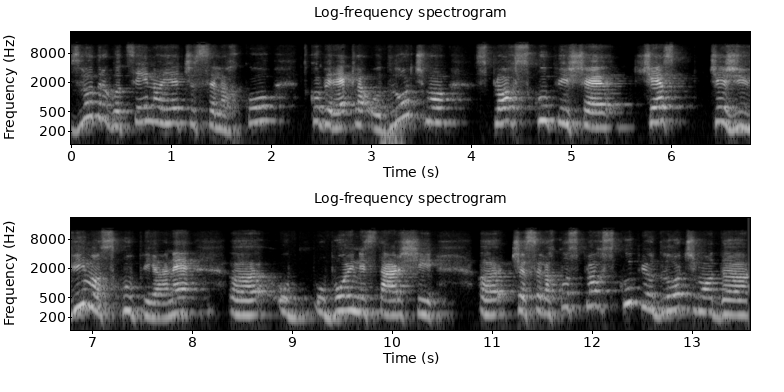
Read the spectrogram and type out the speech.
Zelo dragoceno je, če se lahko, tako bi rekla, odločimo, sploh skupaj, še, če, če živimo skupaj, ne, uh, obojni starši. Uh, Eh, če se lahko sploh skupaj odločimo, da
